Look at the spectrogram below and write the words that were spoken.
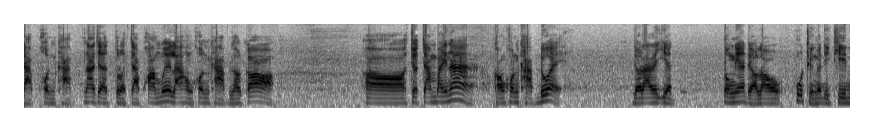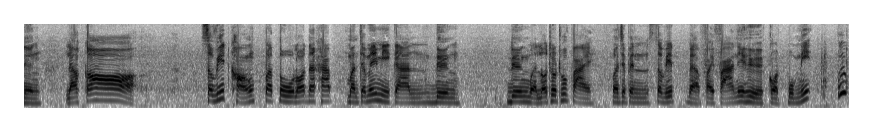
จับคนขับ น่าจะตรวจจับความเมื่อยล้าของคนขับ แล้วก็ จดจำใบหน้าของคนขับด้วย เดี๋ยวรายละเอียดตรงนี้เดี๋ยวเราพูดถึงกันอีกทีนึง แล้วก็สวิตช์ของประตูรถนะครับ มันจะไม่มีการดึงดึงเหมือนรถทั่วๆไป มันจะเป็นสวิตช์แบบไฟฟ้านี่คือกดปุ่มนี้ปุ๊บ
